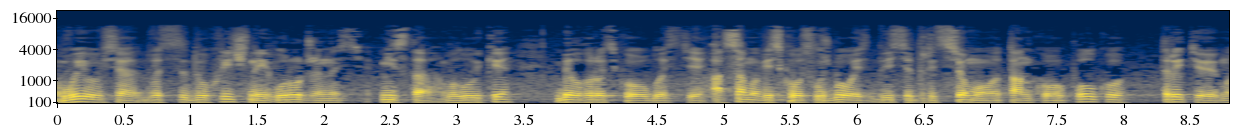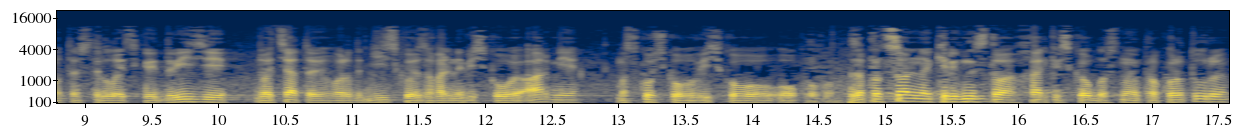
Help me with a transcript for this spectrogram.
виявився 22-річний уродженець міста Валуйки Білгородської області, а саме військовослужбовець 237-го танкового полку 3-ї мотострілецької дивізії 20-ї гвардійської загальновійськової армії Московського військового округу. За процесуальне керівництво Харківської обласної прокуратури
